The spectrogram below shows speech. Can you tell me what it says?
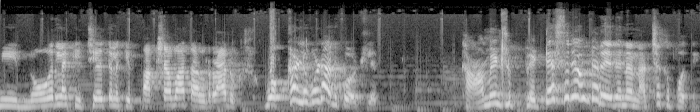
మీ నోర్లకి చేతులకి పక్షవాతాలు రారు ఒక్కళ్ళు కూడా అనుకోవట్లేదు. కామెంట్లు పెట్టేస్తూనే ఉంటారు ఏదైనా నచ్చకపోతే.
